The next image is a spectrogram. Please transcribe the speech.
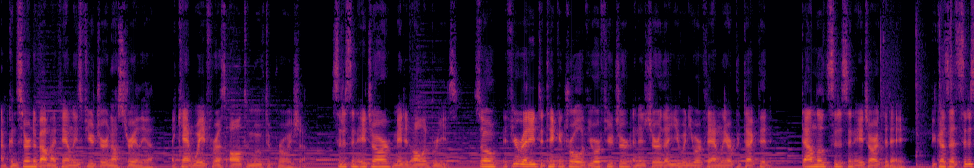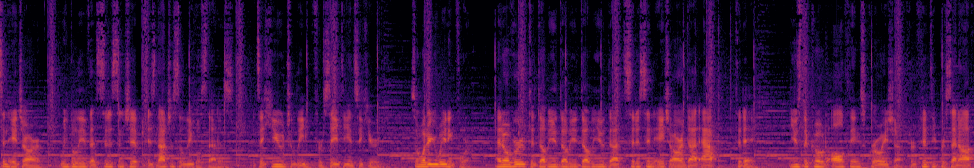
I'm concerned about my family's future in Australia. I can't wait for us all to move to Croatia. Citizen HR made it all a breeze. So, if you're ready to take control of your future and ensure that you and your family are protected, download Citizen HR today. Because at Citizen HR, we believe that citizenship is not just a legal status, it's a huge leap for safety and security. So, what are you waiting for? Head over to www.citizenhr.app today. Use the code ALLTHINGSCROATIA for 50% off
